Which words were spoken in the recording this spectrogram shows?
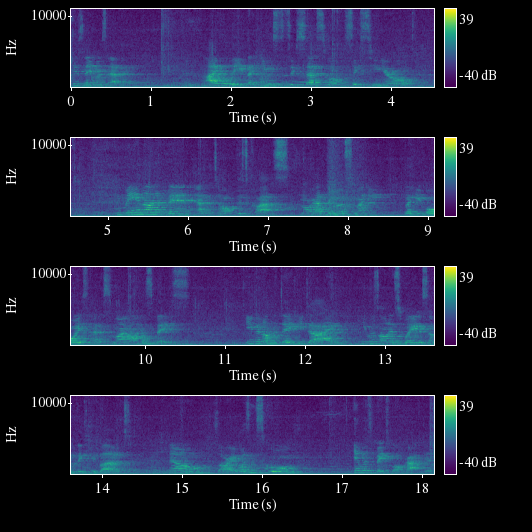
His name was Evan. I believe that he was a successful 16-year-old. He may not have been at the top of his class, nor had the most money, but he always had a smile on his face. Even on the day he died, he was on his way to something he loved. No, sorry, it wasn't school. It was baseball practice.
